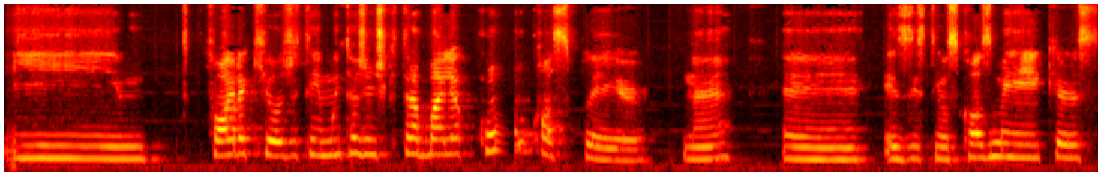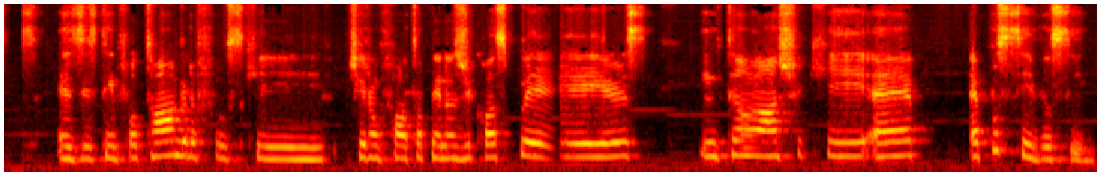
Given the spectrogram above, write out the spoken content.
E fora que hoje tem muita gente que trabalha com cosplayer, né? É, existem os cosmakers, existem fotógrafos que tiram foto apenas de cosplayers. Então, eu acho que é, é possível, sim.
